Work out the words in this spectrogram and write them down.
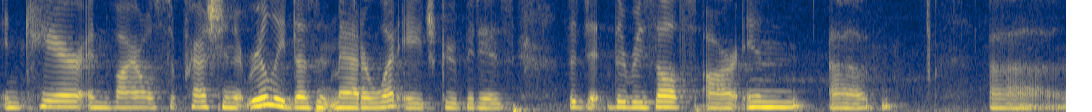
in care and viral suppression, it really doesn't matter what age group it is. The, the results are in uh, uh,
